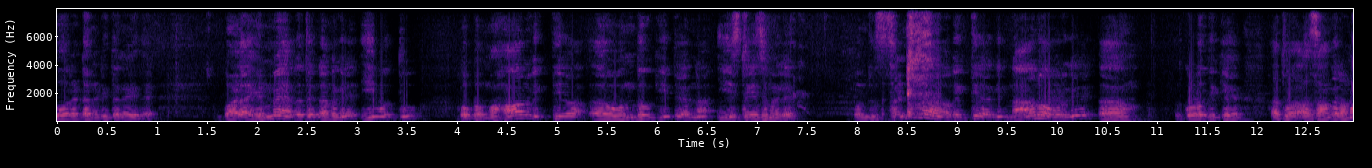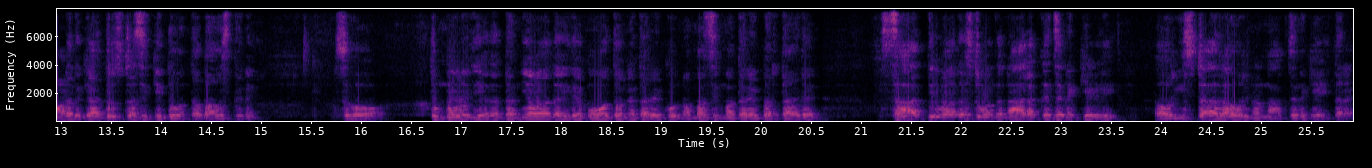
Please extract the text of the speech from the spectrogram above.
ಹೋರಾಟ ನಡೀತಾನೆ ಇದೆ. ಬಹಳ ಹೆಮ್ಮೆ ಆಗುತ್ತೆ ನಮಗೆ. ಇವತ್ತು ಒಬ್ಬ ಮಹಾನ್ ವ್ಯಕ್ತಿಯ ಒಂದು ಗೀತೆಯನ್ನ ಈ ಸ್ಟೇಜ್ ಮೇಲೆ ಒಂದು ಸಣ್ಣ ವ್ಯಕ್ತಿಯಾಗಿ ನಾನು ಅವ್ರಿಗೆ ಕೊಡೋದಕ್ಕೆ ಅಥವಾ ಆ ಸಾಂಗನ ಮಾಡೋದಕ್ಕೆ ಅದೃಷ್ಟ ಸಿಕ್ಕಿದ್ದು ಅಂತ ಭಾವಿಸ್ತೀನಿ. ಸೊ ತುಂಬು ಹೃದಯದ ಧನ್ಯವಾದ. ಇದೆ ಮೂವತ್ತೊಂದನೇ ತಾರೀಕು ನಮ್ಮ ಸಿನಿಮಾ ತಾರೀಕು ಬರ್ತಾ ಇದೆ. ಸಾಧ್ಯವಾದಷ್ಟು ಒಂದು ನಾಲ್ಕು ಜನಕ್ಕೆ ಹೇಳಿ ಅವ್ರಿಗೆ ಇಷ್ಟ ಆದ್ರೆ ಅವ್ರು ನಾಲ್ಕು ಜನಕ್ಕೆ ಹೇಳ್ತಾರೆ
